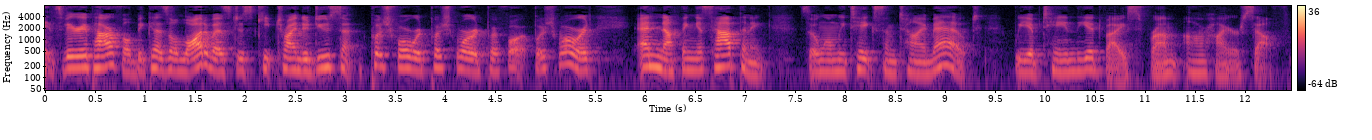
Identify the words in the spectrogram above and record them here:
it's very powerful because a lot of us just keep trying to do some push forward, push forward, push forward, push forward, and nothing is happening. So when we take some time out, we obtain the advice from our higher self.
